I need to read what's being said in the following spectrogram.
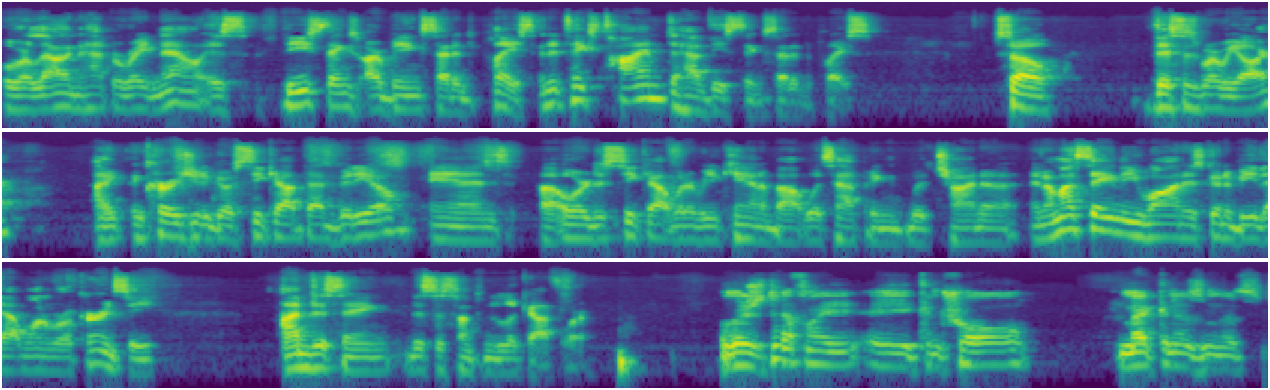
what we're allowing to happen right now is these things are being set into place. And it takes time to have these things set into place. So this is where we are. I encourage you to go seek out that video and uh, or just seek out whatever you can about what's happening with China. And I'm not saying the yuan is going to be that one world currency. I'm just saying this is something to look out for. Well, there's definitely a control mechanism that's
